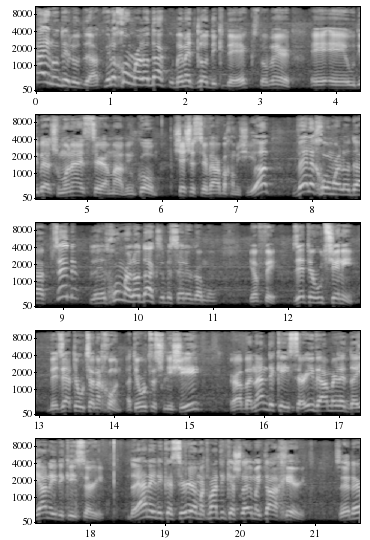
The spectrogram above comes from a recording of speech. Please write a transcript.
היינו דלו דק, ולחומרה לא דק, הוא באמת לא דקדק, זאת אומרת, אה, הוא דיבר על 18 אמה במקום 16 וארבע חמישיות, ולחומרה לא דק, בסדר, לחומרה לא דק זה בסדר גמור. יפה, זה תירוץ שני, וזה התירוץ הנכון. התירוץ השלישי, רבנן דקיסרי ואמר לדייני דקיסרי. דייני דקיסרי, המתמטיקה שלהם הייתה אחרת, בסדר?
